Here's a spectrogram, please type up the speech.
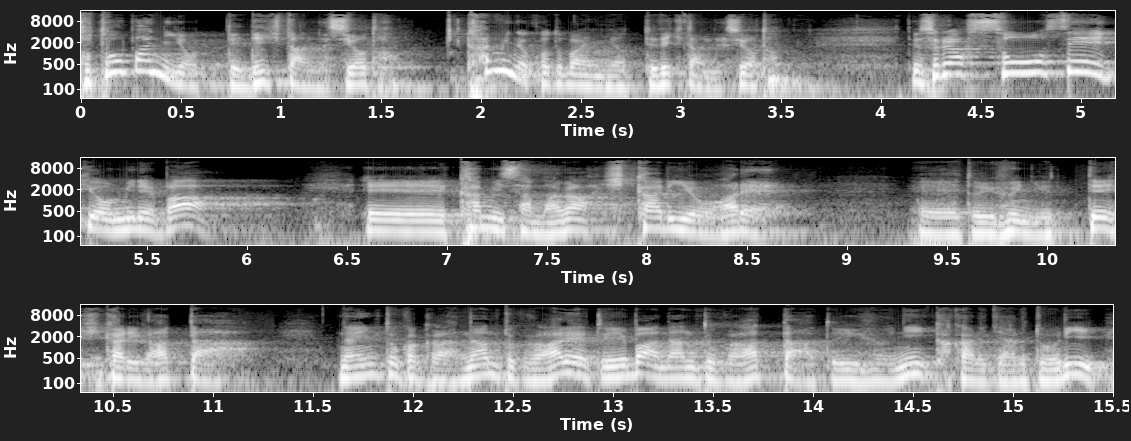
言葉によってできたんですよと。神の言葉によってできたんですよと。で、それは創世記を見れば、えー、神様が光をあれ、えー、というふうに言って光があった。何とかが何とかがあれといえば何とかがあったというふうに書かれてある通り、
